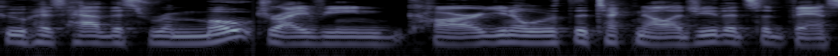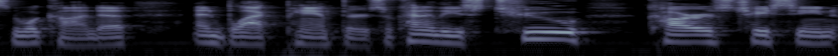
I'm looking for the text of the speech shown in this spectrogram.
who has had this remote driving car, you know, with the technology that's advanced in Wakanda, and Black Panther. So kind of these two cars chasing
